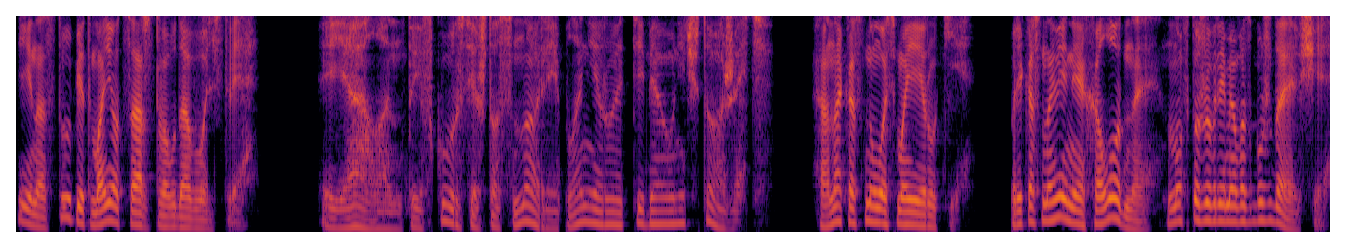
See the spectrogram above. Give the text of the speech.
и наступит мое царство удовольствия. «Ялан, ты в курсе, что Снорри планирует тебя уничтожить?» Она коснулась моей руки. Прикосновение холодное, но в то же время возбуждающее.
